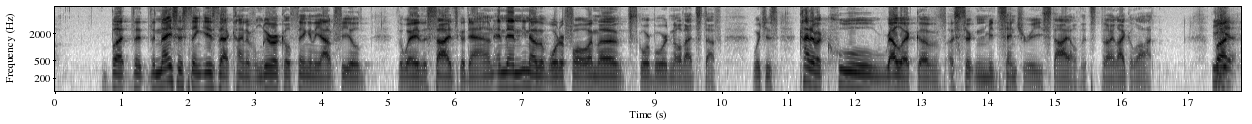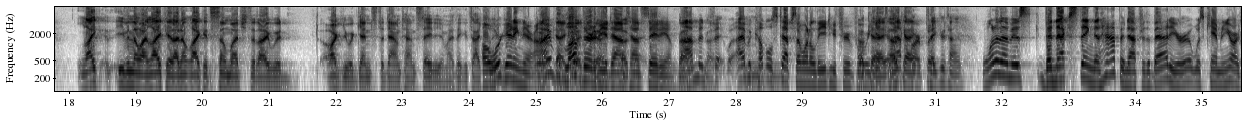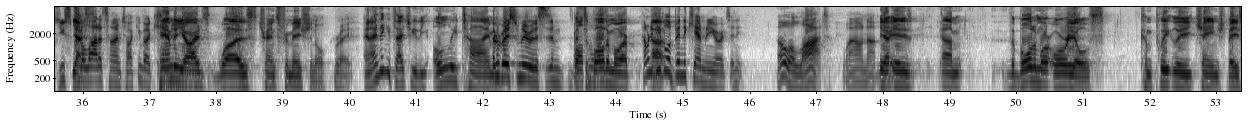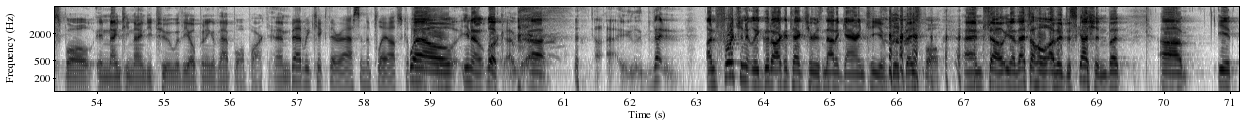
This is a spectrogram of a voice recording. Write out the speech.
but the, the nicest thing is that kind of lyrical thing in the outfield, the way the sides go down, and then, you know, the waterfall and the scoreboard and all that stuff, which is kind of a cool relic of a certain mid-century style that's, that I like a lot. But Yeah. like, even though I like it, I don't like it so much that I would argue against the downtown stadium. I think it's oh, actually. Oh, we're getting there. We're- I would love good, there to be a downtown okay. stadium. Right, I'm in right. I have a couple of steps I want to lead you through before we get Okay, to that okay, part. But take your time. One of them is the next thing that happened after the bad era was Camden Yards. You spent Yes. a lot of time talking about Camden, Yards. Camden Yards was transformational. Right. And I think it's actually the only time. Everybody's familiar with this. This is in Baltimore. the Baltimore. How many uh, people have been to Camden Yards? Any? Oh, a lot. Wow, not You know, it is, um, the Baltimore Orioles completely changed baseball in 1992 with the opening of that ballpark. And Bad we kicked their ass in the playoffs. Couple years ago. well, you know, look, uh, uh, that, unfortunately, good architecture is not a guarantee of good baseball, and so you know that's a whole other discussion. But uh, it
